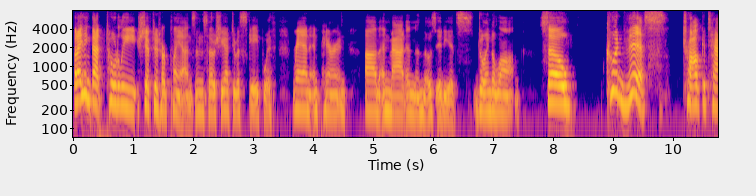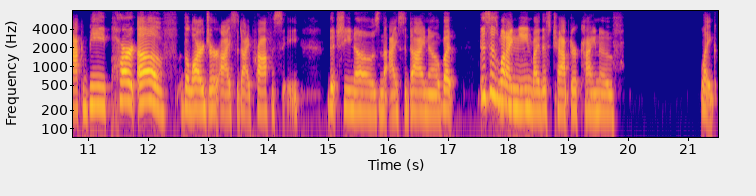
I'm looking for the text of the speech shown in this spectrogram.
But I think that totally shifted her plans, and so she had to escape with Rand and Perrin um, and Mat, and then those idiots joined along. So, could this Trolloc attack be part of the larger Aes Sedai prophecy that she knows and the Aes Sedai know? But this is what I Mhm. mean by this chapter kind of like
